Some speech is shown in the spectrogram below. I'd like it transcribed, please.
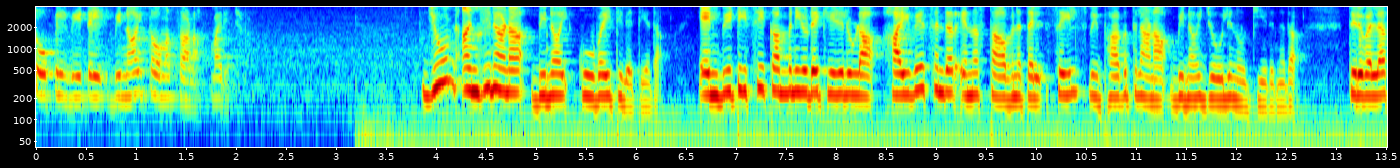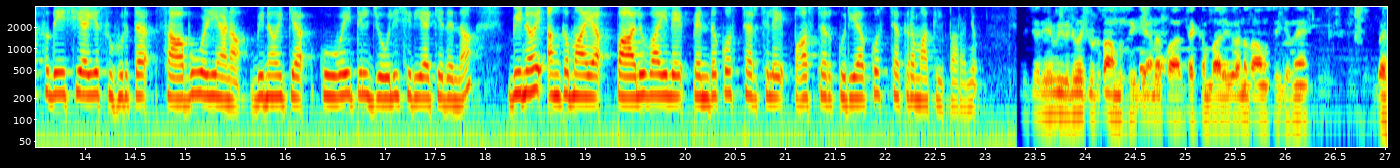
തോപ്പിൽ വീട്ടിൽ ബിനോയ് തോമസ് ആണ് മരിച്ചത്. ജൂൺ അഞ്ചിനാണ് ബിനോയ് കുവൈറ്റിലെത്തിയത്. എൻ ബി ടി സി കമ്പനിയുടെ കീഴിലുള്ള ഹൈവേ സെന്റർ എന്ന സ്ഥാപനത്തിൽ സെയിൽസ് വിഭാഗത്തിലാണ് ബിനോയ് ജോലി നോക്കിയിരുന്നത്. തിരുവല്ല സ്വദേശിയായ സുഹൃത്ത് സാബു വഴിയാണ് ബിനോയ്ക്ക് കുവൈറ്റിൽ ജോലി ശരിയാക്കിയതെന്ന് ബിനോയ് അംഗമായ പാലുവായിലെ പെന്തക്കോസ് ചർച്ചിലെ പാസ്റ്റർ കുര്യാക്കോസ് ചക്രമാക്കിൽ പറഞ്ഞു. ചെറിയ വീട് വെച്ചിട്ട് താമസിക്കുകയാണ്. പാ തെക്കൻ താമസിക്കുന്നത്. അപ്പോൾ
